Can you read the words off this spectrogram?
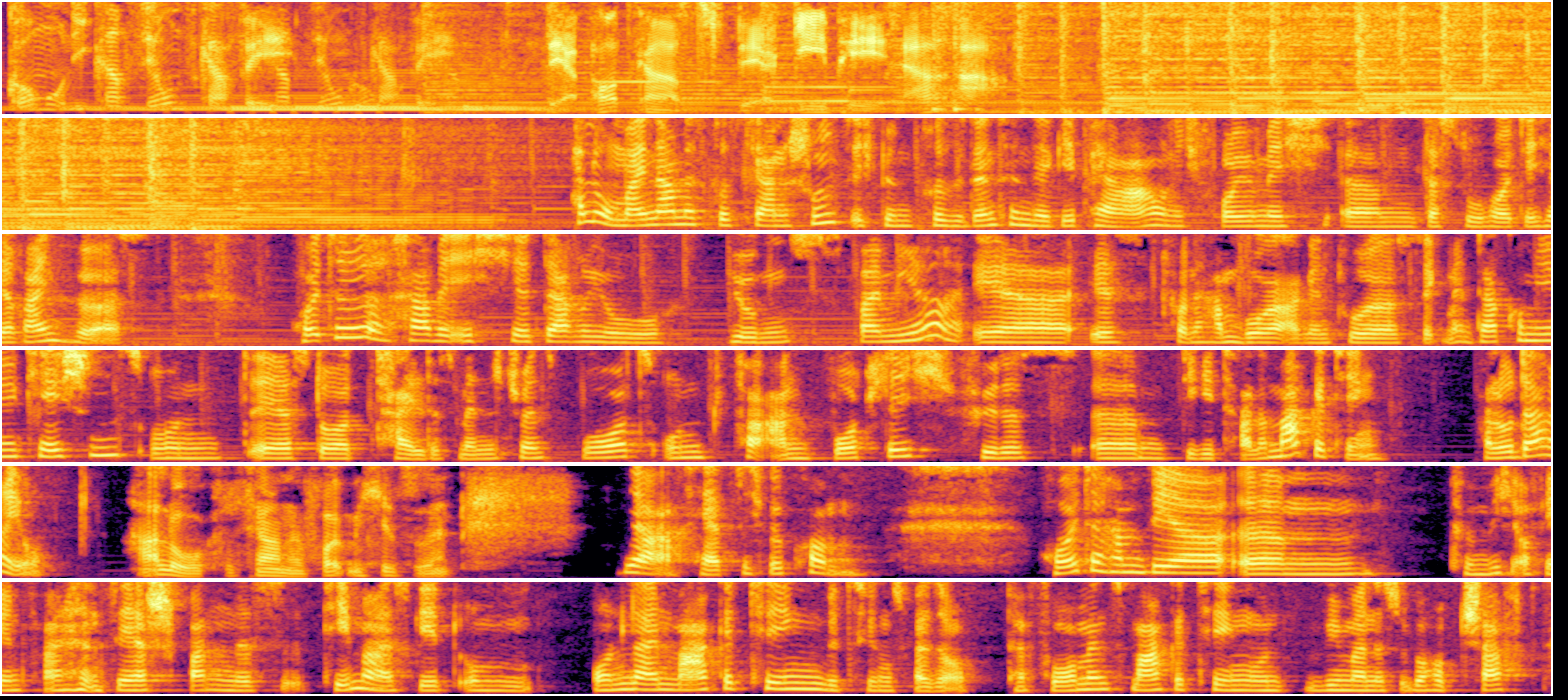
Kommunikationscafé. Der Podcast der GPRA. Hallo, mein Name ist Christiane Schulz. Ich bin Präsidentin der GPRA und ich freue mich, ähm, dass du heute hier reinhörst. Heute habe ich Dario Jürgens bei mir. Er ist von der Hamburger Agentur Segmenta Communications und er ist dort Teil des Management Boards und verantwortlich für das ähm, digitale Marketing. Hallo Dario. Hallo Christiane, freut mich hier zu sein. Ja, herzlich willkommen. Heute haben wir ähm, für mich auf jeden Fall ein sehr spannendes Thema. Es geht um Online-Marketing beziehungsweise auch Performance-Marketing und wie man es überhaupt schafft,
